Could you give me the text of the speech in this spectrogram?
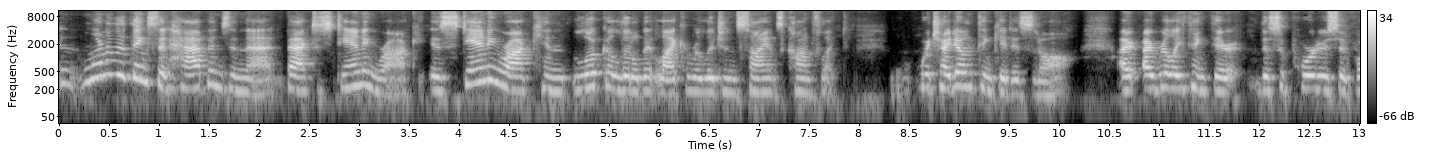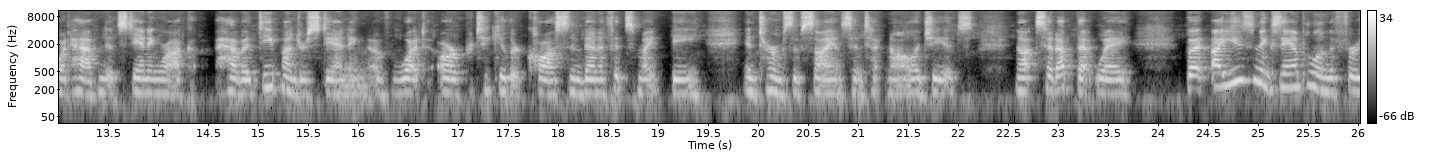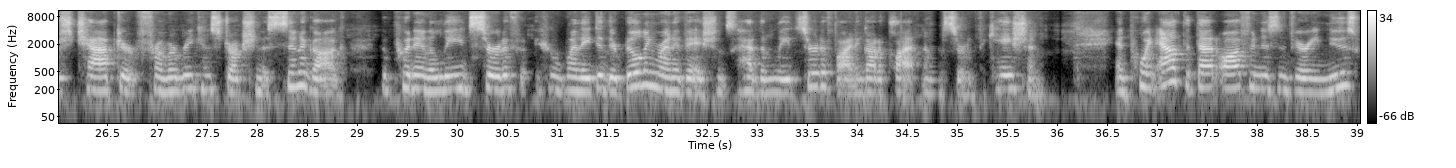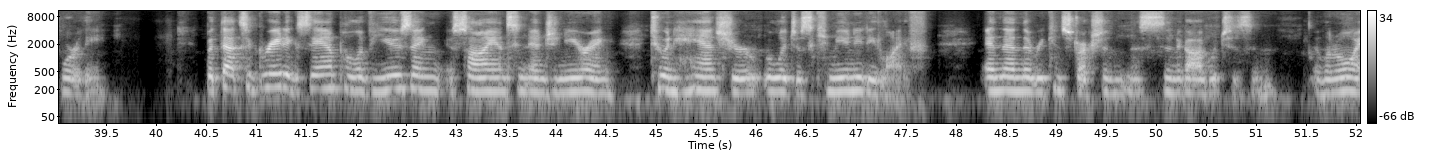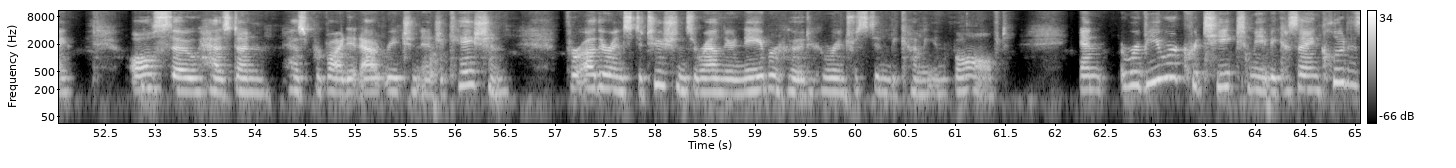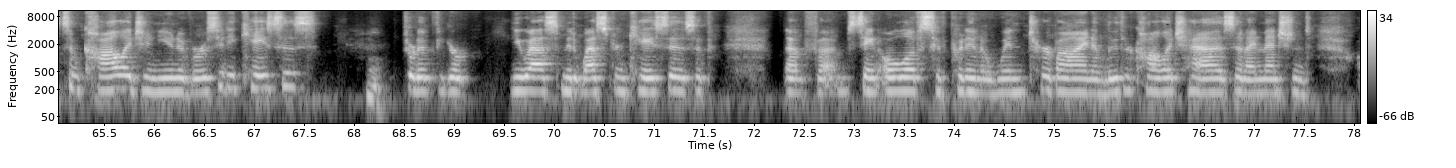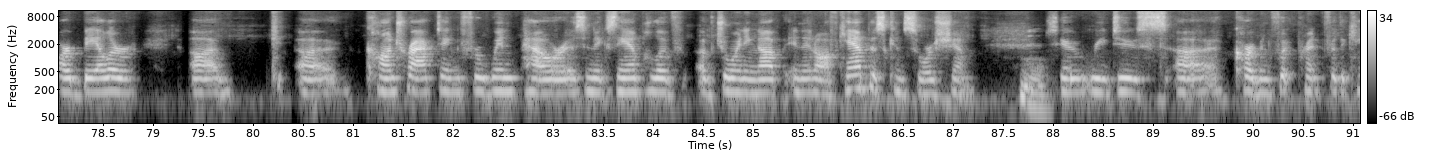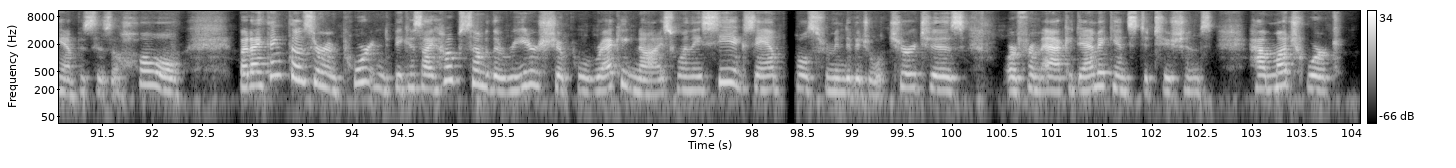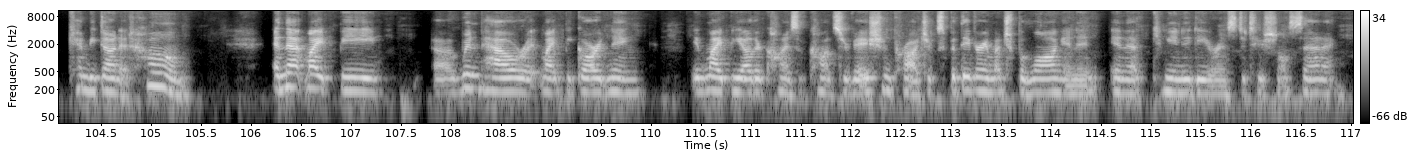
And one of the things that happens in that, back to Standing Rock, is Standing Rock can look a little bit like a religion science conflict, which I don't think it is at all. I, I really think they're the supporters of what happened at Standing Rock have a deep understanding of what our particular costs and benefits might be in terms of science and technology. It's not set up that way. But I use an example in the first chapter from a Reconstructionist synagogue who put in a LEED certificate, who, when they did their building renovations, had them LEED certified and got a platinum certification, and point out that that often isn't very newsworthy. But that's a great example of using science and engineering to enhance your religious community life. And then the Reconstruction the Synagogue, which is in Illinois, also has done has provided outreach and education for other institutions around their neighborhood who are interested in becoming involved. And a reviewer critiqued me because I included some college and university cases, hmm. sort of your US Midwestern cases of, of um, St. Olaf's who've put in a wind turbine, and Luther College has. And I mentioned our Baylor uh, uh, contracting for wind power as an example of, of joining up in an off campus consortium hmm. to reduce uh, carbon footprint for the campus as a whole. But I think those are important because I hope some of the readership will recognize when they see examples from individual churches or from academic institutions how much work can be done at home. And that might be uh, wind power, it might be gardening, it might be other kinds of conservation projects, but they very much belong in a, in a community or institutional setting.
